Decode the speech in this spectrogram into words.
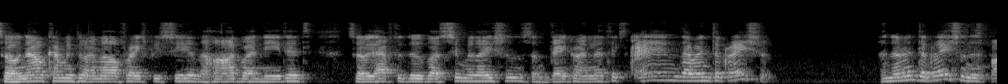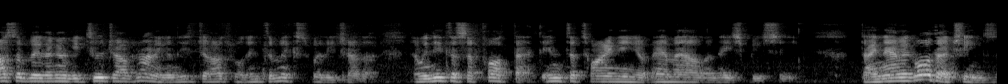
So now coming to ML for HPC and the hardware needed. So we have to do both simulations and data analytics and their integration. And their integration is possibly there are going to be two jobs running, and these jobs will intermix with each other. And we need to support that intertwining of ML and HPC. Dynamic autogenes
